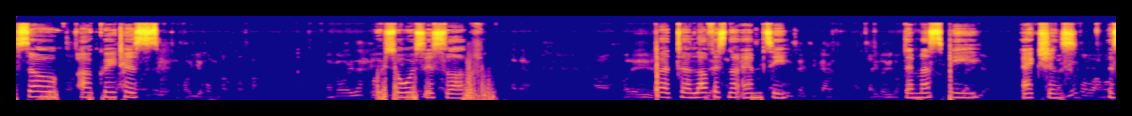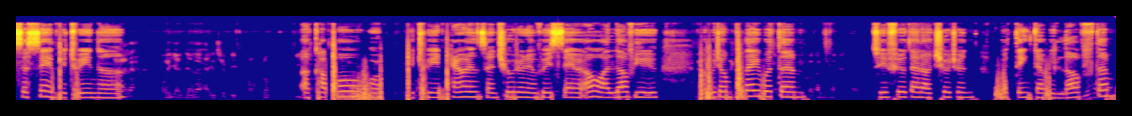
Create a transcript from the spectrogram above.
So, our greatest resource is love. But uh, love is not empty. There must be actions. It's the same between uh, a couple or between parents and children. If we say, "Oh, I love you," but we don't play with them, do you feel that our children would think that we love them?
